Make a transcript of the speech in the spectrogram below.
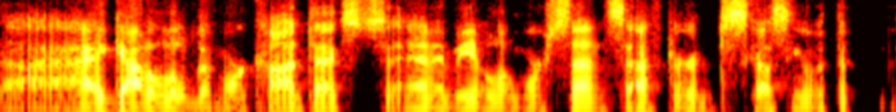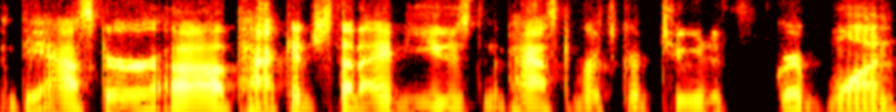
I got a little bit more context and it made a little more sense after discussing it with the, the asker. Uh, a package that I've used in the past converts GRIB2 to GRIB1.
